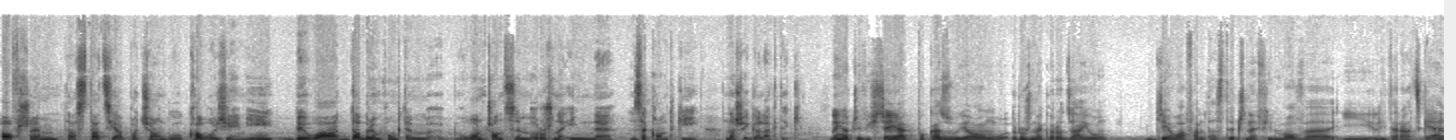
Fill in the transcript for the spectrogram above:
owszem, ta stacja pociągu koło Ziemi była dobrym punktem łączącym różne inne zakątki naszej galaktyki. No i oczywiście, jak pokazują różnego rodzaju dzieła fantastyczne, filmowe i literackie,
